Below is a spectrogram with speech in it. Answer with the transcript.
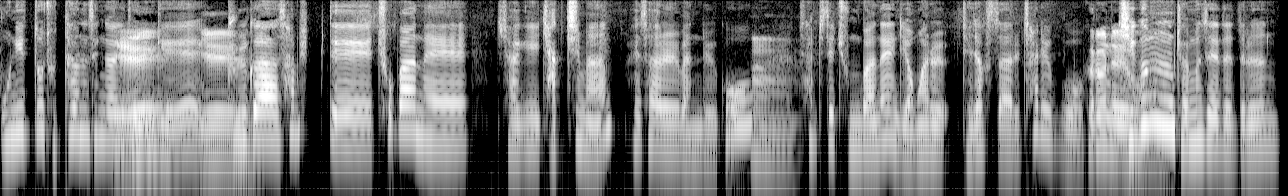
운이 또 좋다는 생각이 예, 드는 게 예. 불과 30대 초반에 자기 작지만 회사를 만들고 음. 30대 중반에 이제 영화를 제작사를 차리고 그러네요. 지금 젊은 세대들은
